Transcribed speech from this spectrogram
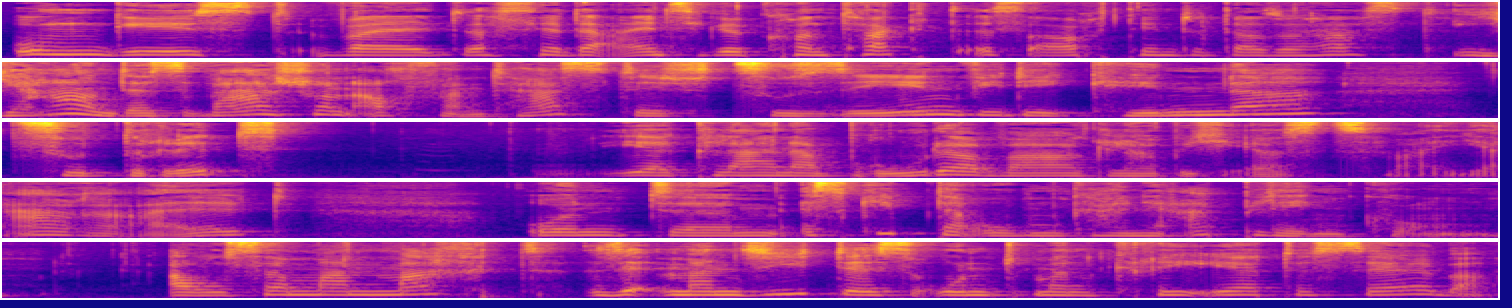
umgehst, weil das ja der einzige Kontakt ist, auch den du da so hast. Ja, und das war schon auch fantastisch zu sehen, wie die Kinder zu dritt, ihr kleiner Bruder war, glaube ich, erst zwei Jahre alt, und ähm, es gibt da oben keine Ablenkung. Außer man macht, man sieht es und man kreiert es selber.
